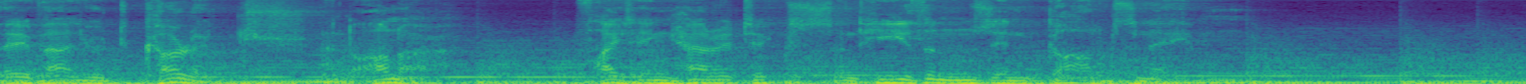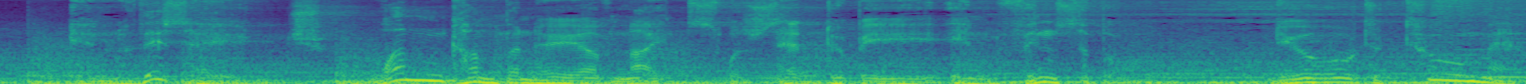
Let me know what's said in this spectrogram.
They valued courage and honor, fighting heretics and heathens in God's name. This age, one company of knights was said to be invincible due to two men.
